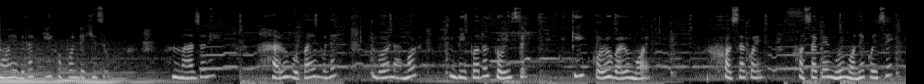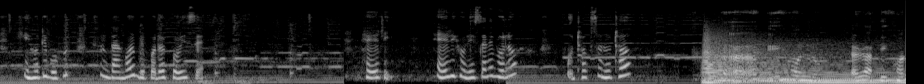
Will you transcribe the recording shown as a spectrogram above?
মই এইবিলাক কি সপোন দেখিছোঁ? মাজনী আৰু বোপাই বোলে বৰ ডাঙৰ বিপদত পৰিছে। কি কৰোঁ বাৰু মই? সঁচাকৈ সঁচাকৈ মোৰ মনে কৈছে সিহঁতি বহুত ডাঙৰ বিপদত পৰিছে। হেৰি হেৰি শুনিছেনে বোলো? উঠকচোন উঠক। আহ, কি হ'লনো এই ৰাতিখন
